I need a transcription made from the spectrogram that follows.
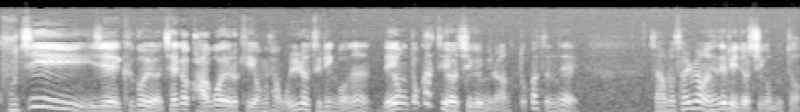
굳이 이제 그거예요. 제가 과거에 이렇게 영상 올려드린 거는 내용 똑같아요. 지금이랑 똑같은데 자 한번 설명을 해드리죠. 지금부터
